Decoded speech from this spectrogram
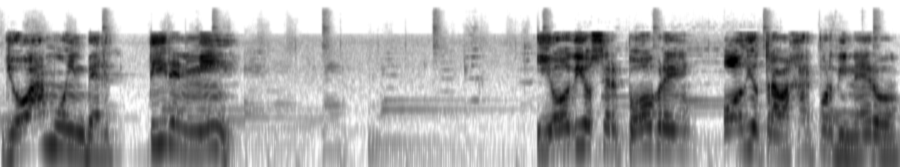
yo amo invertir en mí. Y odio ser pobre, odio trabajar por dinero,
